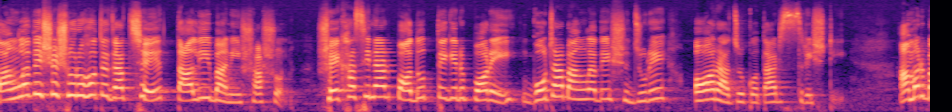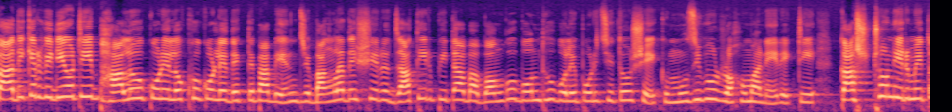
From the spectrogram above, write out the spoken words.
বাংলাদেশে শুরু হতে যাচ্ছে তালিবানি শাসন। শেখ হাসিনার পদত্যাগের পরেই গোটা বাংলাদেশ জুড়ে অরাজকতার সৃষ্টি। আমার বাদিকের ভিডিওটি ভালো করে লক্ষ্য করলে দেখতে পাবেন যে বাংলাদেশের জাতির পিতা বা বঙ্গবন্ধু বলে পরিচিত শেখ মুজিবুর রহমানের একটি কাষ্ঠ নির্মিত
